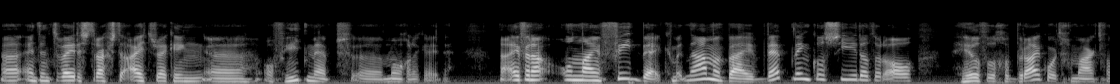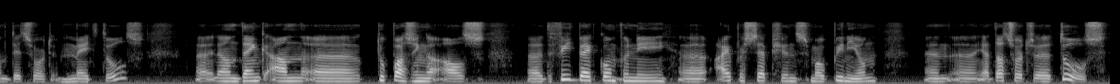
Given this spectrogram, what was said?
Uh, en ten tweede straks de eye-tracking uh, of heatmap uh, mogelijkheden. Nou, even naar online feedback. Met name bij webwinkels zie je dat er al heel veel gebruik wordt gemaakt van dit soort meettools. dan denk aan toepassingen als de Feedback Company, iPerceptions, Mopinion en ja, dat soort tools.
